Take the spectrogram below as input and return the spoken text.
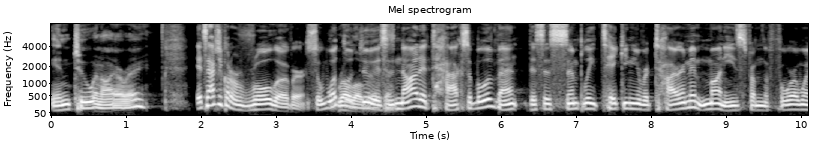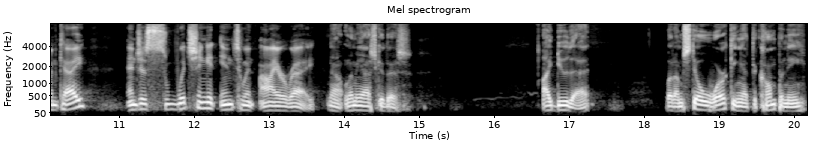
into an IRA? It's actually called a rollover. So what rollover, they'll do is this is not a taxable event. This is simply taking your retirement monies from the 401k and just switching it into an IRA. Now, let me ask you this. I do that, but I'm still working at the company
